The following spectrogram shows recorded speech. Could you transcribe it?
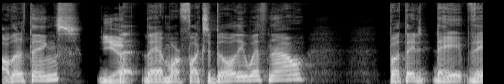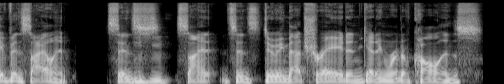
other things Yeah, that they have more flexibility with now. But they they they've been silent since Mhm. sign since doing that trade and getting rid of Collins.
